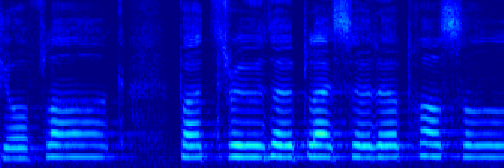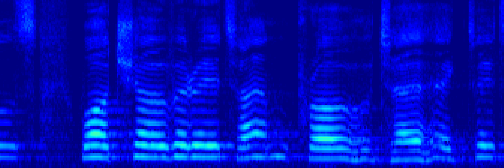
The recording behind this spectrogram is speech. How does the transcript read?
your flock, but through the blessed apostles, watch over it and protect it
